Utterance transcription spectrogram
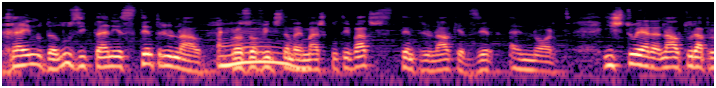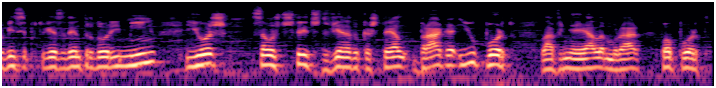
Reino da Lusitânia Setentrional. Para os ouvintes também mais cultivados, setentrional quer dizer a norte. Isto era, na altura, a província portuguesa de Entre Douro e Minho, e hoje são os distritos de Viana do Castelo, Braga e o Porto. Lá vinha ela morar para o Porto,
